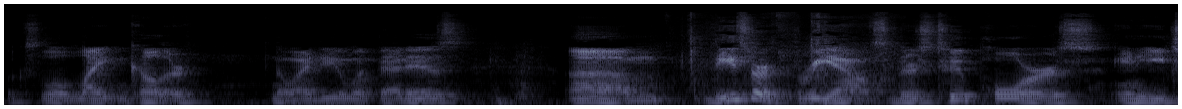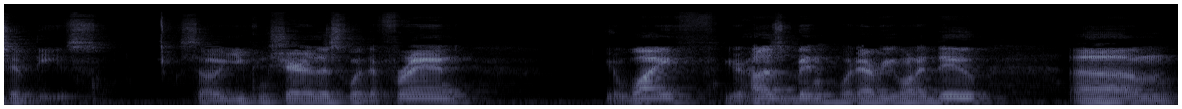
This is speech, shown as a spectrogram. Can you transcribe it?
looks a little light in color. No idea what that is. Um, these are three ounce. There's two pours in each of these. So you can share this with a friend, your wife, your husband, whatever you want to do. Um,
